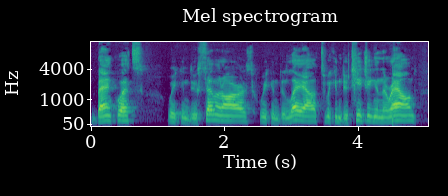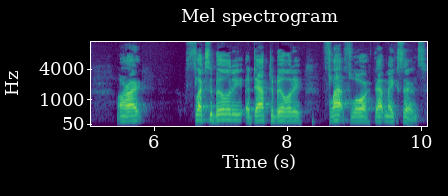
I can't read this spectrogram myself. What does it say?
banquets, we can do seminars, we can do layouts, we can do teaching in the round. All right? Flexibility, adaptability, flat floor, that makes sense.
